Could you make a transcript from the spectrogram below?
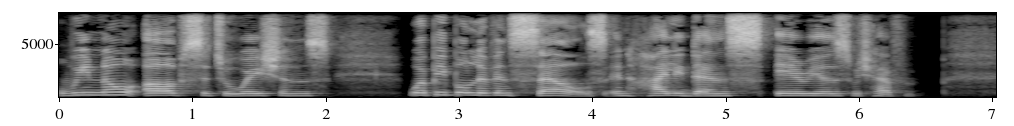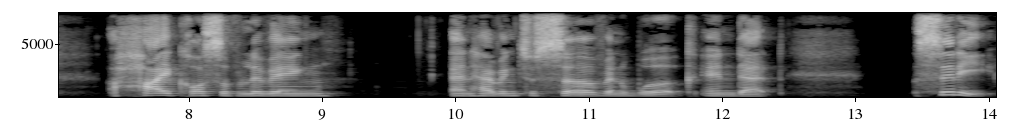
we know of situations where people live in cells in highly dense areas which have a high cost of living and having to serve and work in that city.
